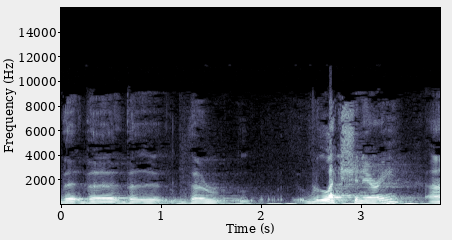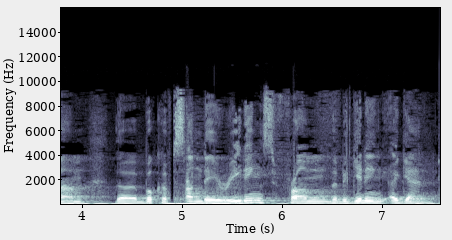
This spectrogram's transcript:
the the the, the lectionary, um, the book of Sunday readings from the beginning again.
